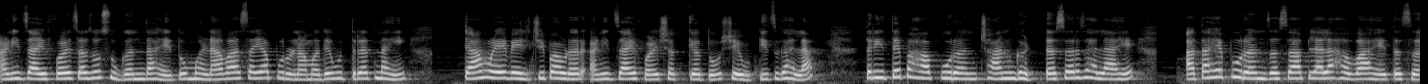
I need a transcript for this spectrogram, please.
आणि जायफळचा जो सुगंध आहे तो म्हणावा असा या पुरणामध्ये उतरत नाही. त्यामुळे वेलची पावडर आणि जायफळ शक्यतो शेवटीच घाला. तर इथे पहा पुरण छान घट्टसर झालं आहे. आता हे पुरण जसं आपल्याला हवं आहे तसं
